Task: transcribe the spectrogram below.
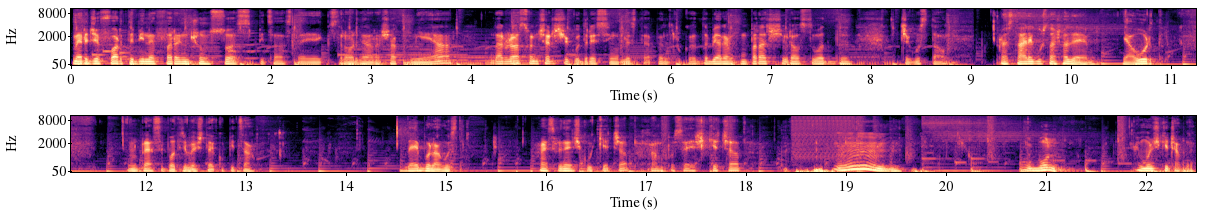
Merge foarte bine fără niciun sos. Pizza asta e extraordinar așa cum e ea. Dar vreau să încerc și cu dressing-urile astea, pentru că de-abia le-am cumpărat și vreau să văd ce gustau. Asta are gust așa de iaurt. Nu prea se potrivește cu pizza. Dar e bun la gust. Hai să vedem și cu ketchup. Am pus aici ketchup. Mmm. E bun. E bun și ketchupul.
